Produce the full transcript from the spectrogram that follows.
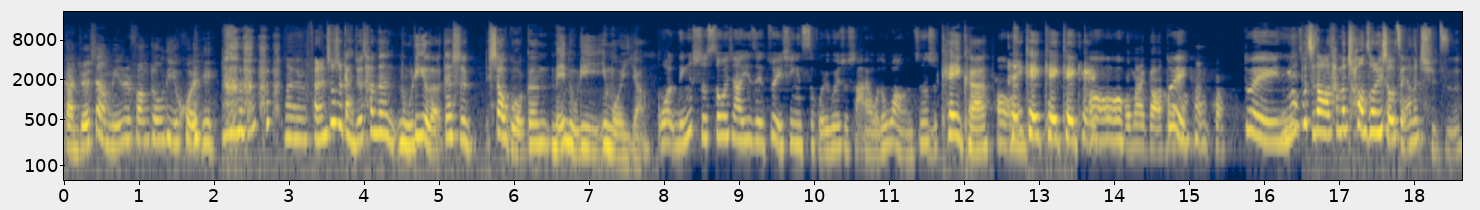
感觉像明日方舟例会，哎，反正就是感觉他们努力了，但是效果跟没努力一模一样。我临时搜一下 Easy 最新一次回归是啥呀？我都忘了，真的是 Cake 啊哦，K K K K K，哦哦哦，Oh my god！对 Oh my god！对，你你又不知道他们创作了一首怎样的曲子。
